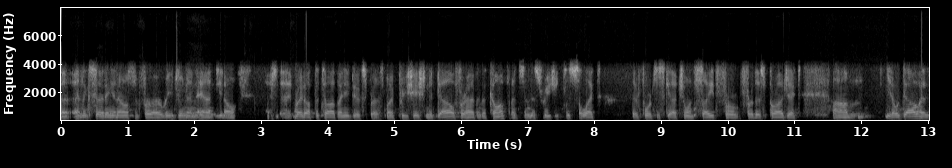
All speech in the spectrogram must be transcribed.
a, an exciting announcement for our region. And, and, you know, right off the top, I need to express my appreciation to Dow for having the confidence in this region to select their Fort Saskatchewan site for, for this project. Um, you know, Dow has,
